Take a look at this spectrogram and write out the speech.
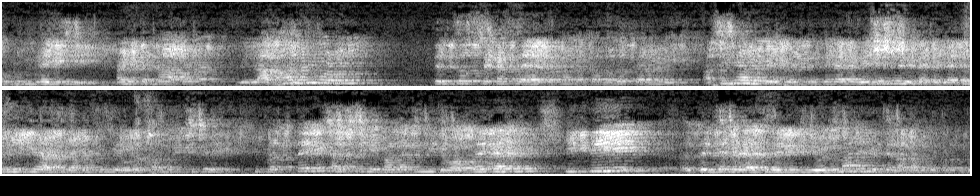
कुठून घ्यायची? आणि त्यांना आपण लाभार्थी म्हणून त्यांचं स्टेटस तयार करण्याकरता मदत करावी असेही आम्ही काही प्रयत्न केले आणि यशस्वीरित्या केल्या तुम्ही इथे आज यापासून एवढंच सांगू इच्छिते की प्रत्येक शासकीय विभागाची ही जबाबदारी आहे की ती त्यांच्याकडे असलेली जी योजना आहे त्याच्या लाभार्थीपर्यंत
